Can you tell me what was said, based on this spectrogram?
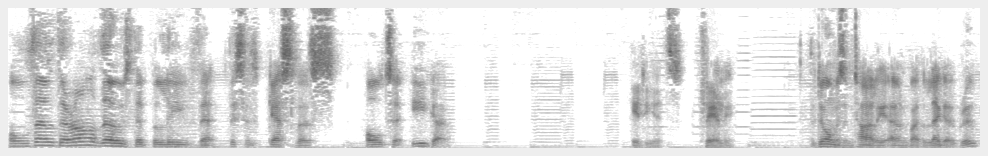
Although there are those that believe that this is Gessler's alter ego. Idiots, clearly. The dorm is entirely owned by the Lego Group.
